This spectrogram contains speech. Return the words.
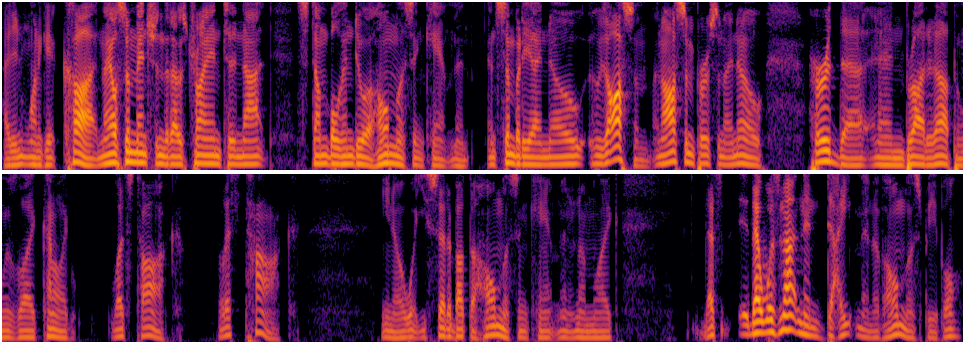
I didn't want to get caught. And I also mentioned that I was trying to not stumble into a homeless encampment. And somebody I know who's awesome, an awesome person I know, heard that and brought it up and was like, kind of like, let's talk. Let's talk. You know, what you said about the homeless encampment. And I'm like, that's that was not an indictment of homeless people.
